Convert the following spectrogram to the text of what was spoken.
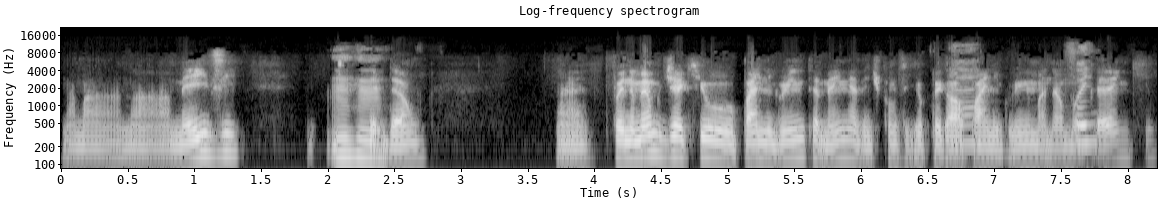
na, na, na Maze, Uhum. perdão. É, foi no mesmo dia que o Pine Green também, a gente conseguiu pegar o É. Pine Green, mandamos Foi- o tanque.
